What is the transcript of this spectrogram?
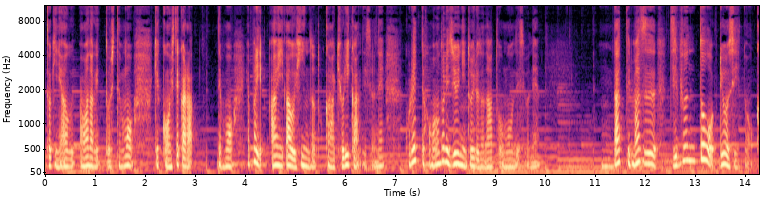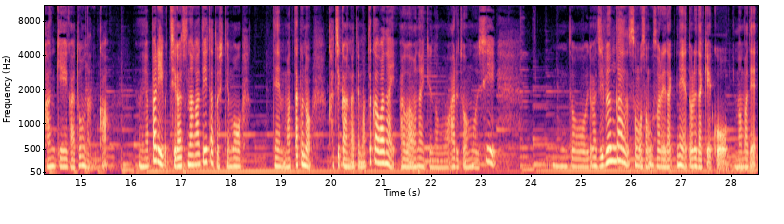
時に会う会わないとしても結婚してからでもやっぱり会会う頻度とか距離感ですよねこれって本当に10人トイレだなと思うんですよね。だってまず自分と両親の関係がどうなのか。やっぱり血がつながっていたとしてもで全くの価値観があって全く合わない合う合わないというのもあると思うしうんと、まあ、自分がそもそもそれだ、ね、どれだけこう今まで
